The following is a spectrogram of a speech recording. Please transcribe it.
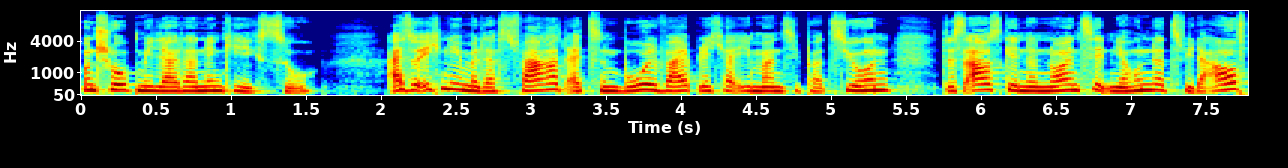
und schob Mila dann den Keks zu. Also ich nehme das Fahrrad als Symbol weiblicher Emanzipation des ausgehenden 19. Jahrhunderts wieder auf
